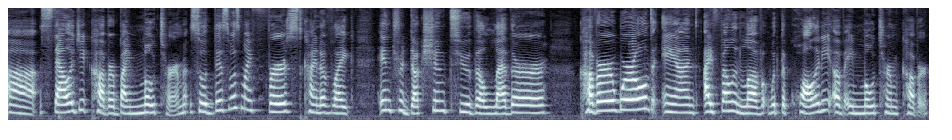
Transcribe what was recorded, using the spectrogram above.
uh, Stalogy cover by Moterm. So this was my first kind of like introduction to the leather cover world. And I fell in love with the quality of a Moterm cover.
